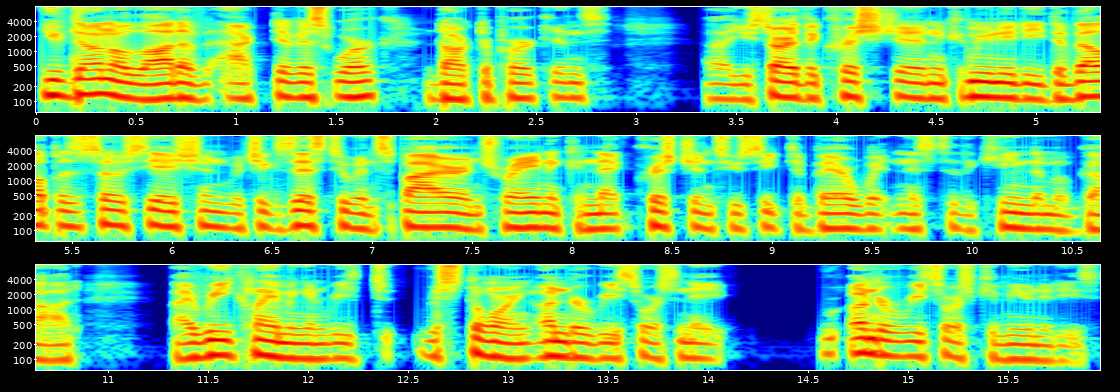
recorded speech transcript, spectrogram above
You've done a lot of activist work, Dr. Perkins. Uh, you started the Christian Community Developers Association, which exists to inspire and train and connect Christians who seek to bear witness to the kingdom of God by reclaiming and re- restoring under resourced under resourced communities.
